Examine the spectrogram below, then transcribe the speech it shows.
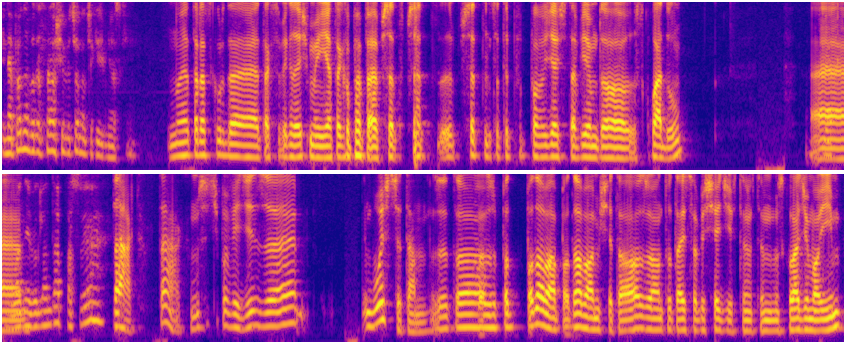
i na pewno będę starał się wyciągnąć jakieś wnioski. No ja teraz, kurde, tak sobie gadaliśmy i ja tego PP przed, przed, przed tym, co ty powiedziałeś, wstawiłem do składu. E... Ładnie wygląda, pasuje? Tak, tak. Muszę ci powiedzieć, że błyszczy tam, że to, że pod, podoba, podoba mi się to, że on tutaj sobie siedzi w tym, w tym składzie moim.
